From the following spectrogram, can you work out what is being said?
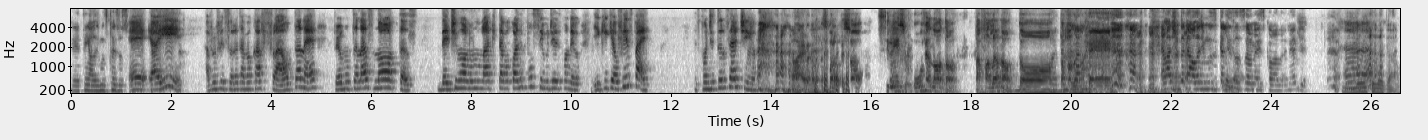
É, tem aula de musicalização. É, e aí a professora tava com a flauta, né? Perguntando as notas. Daí tinha um aluno lá que tava quase impossível de responder. E o que, que eu fiz, pai? Respondi tudo certinho. Não, aí você falou, pessoal, silêncio, ouve a nota, ó. Tá falando, ó, dó, tá falando ré. Ela ajuda na aula de musicalização na escola, né, Bia? Muito legal.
